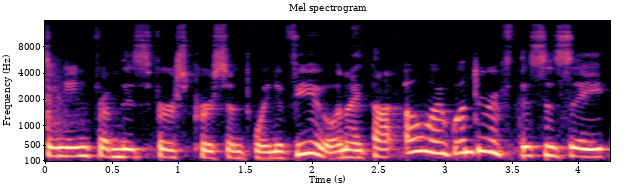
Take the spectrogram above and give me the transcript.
singing from this first person point of view. And I thought, oh, I wonder if this is a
